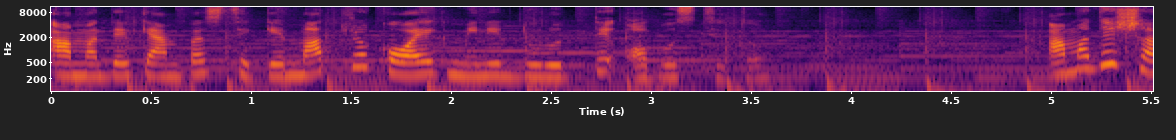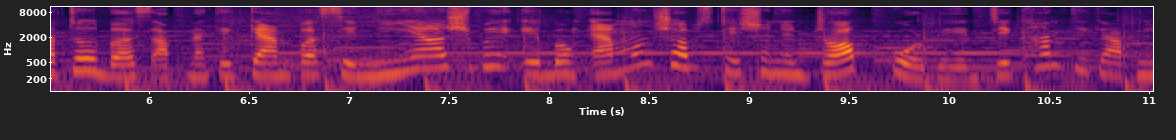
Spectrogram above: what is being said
আমাদের ক্যাম্পাস থেকে মাত্র কয়েক মিনিট দূরত্বে অবস্থিত। আমাদের শাটল বাস আপনাকে ক্যাম্পাসে নিয়ে আসবে এবং এমন সব স্টেশনে ড্রপ করবে যেখান থেকে আপনি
